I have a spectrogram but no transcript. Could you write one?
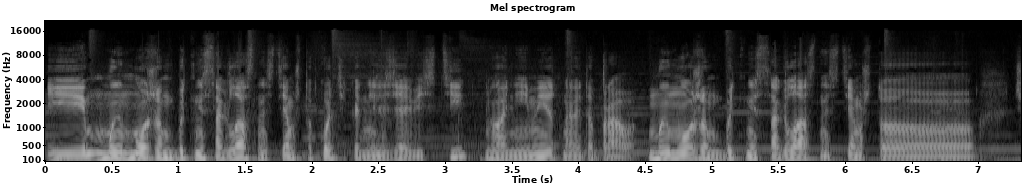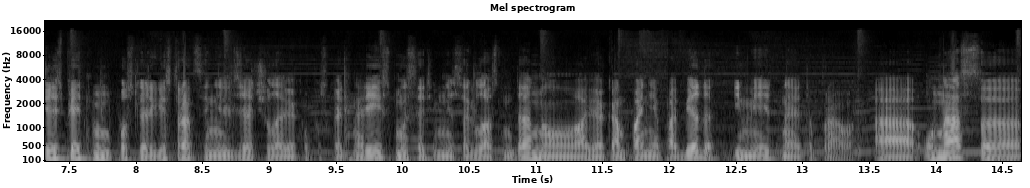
И мы можем быть не согласны с тем, что котика нельзя вести, но они имеют на это право. Мы можем быть не согласны с тем, что через 5 минут после регистрации нельзя человека пускать на рейс, мы с этим не согласны, да, но авиакомпания Победа имеет на это право. А у нас э,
